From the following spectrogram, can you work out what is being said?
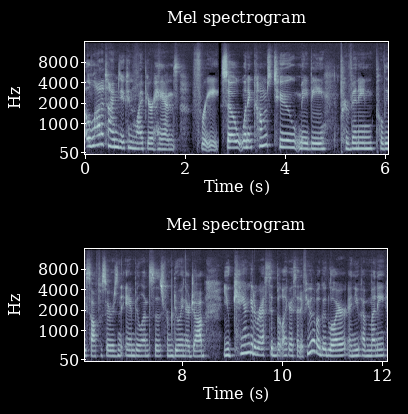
a lot of times you can wipe your hands free. So when it comes to maybe preventing police officers and ambulances from doing their job, you can get arrested. But like I said, if you have a good lawyer and you have money,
